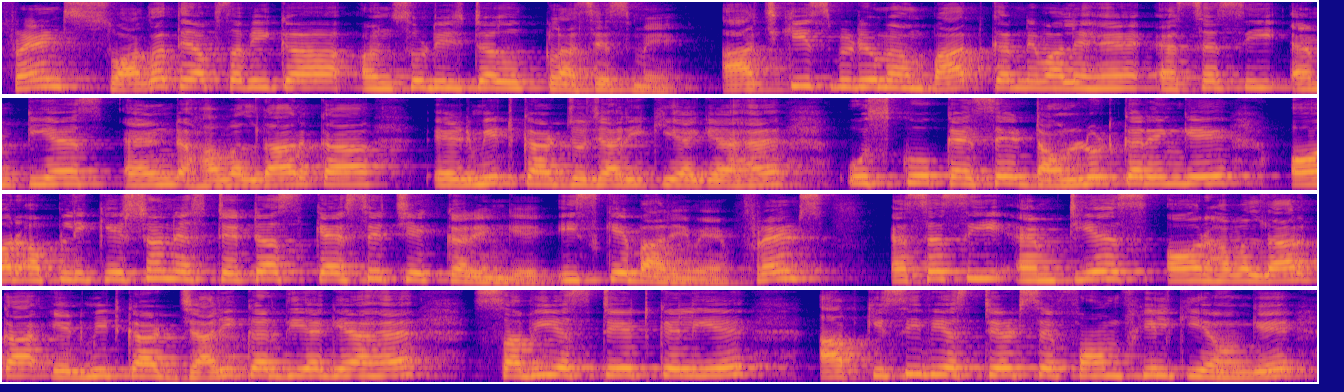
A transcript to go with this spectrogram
फ्रेंड्स स्वागत है आप सभी का अंशु डिजिटल क्लासेस में। आज की इस वीडियो में हम बात करने वाले हैं एसएससी एमटीएस एंड हवलदार का एडमिट कार्ड जो जारी किया गया है, उसको कैसे डाउनलोड करेंगे और अप्लीकेशन स्टेटस कैसे चेक करेंगे, इसके बारे में। फ्रेंड्स एसएससी एमटीएस और हवलदार का एडमिट कार्ड जारी कर दिया गया है। सभी स्टेट के लिए आप किसी भी स्टेट से फॉर्म फिल किए होंगे,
